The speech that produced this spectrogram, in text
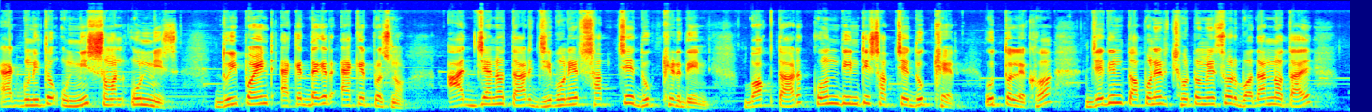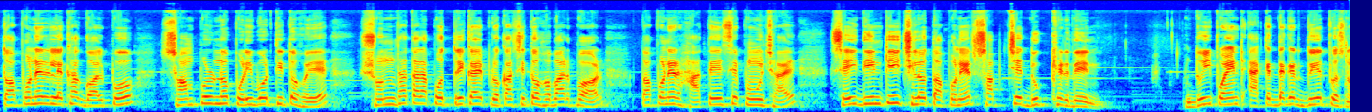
এক গুণিত উনিশ সমান উনিশ। দুই পয়েন্ট একের দাগের একের প্রশ্ন আজ যেন তার জীবনের সবচেয়ে দুঃখের দিন। বক্তার, কোন দিনটি সবচেয়ে দুঃখের? উত্তর লেখ, যেদিন তপনের ছোট মেসোর বদান্যতায় তপনের লেখা গল্প সম্পূর্ণ পরিবর্তিত হয়ে সন্ধ্যা তারা পত্রিকায় প্রকাশিত হবার পর তপনের হাতে এসে পৌঁছায়, সেই দিনটিই ছিল তপনের সবচেয়ে দুঃখের দিন। দুই পয়েন্ট একের দাগের দুইয়ের প্রশ্ন,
